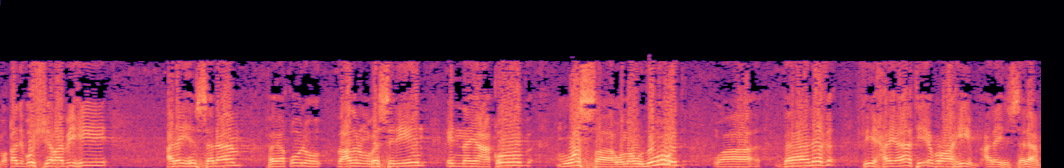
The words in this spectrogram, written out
وقد بشر به عليه السلام فيقول بعض المفسرين إن يعقوب موصى ومولود وبالغ في حياة إبراهيم عليه السلام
